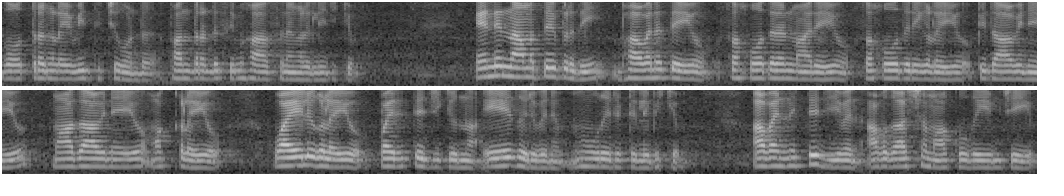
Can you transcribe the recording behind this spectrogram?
ഗോത്രങ്ങളെ വിധിച്ചുകൊണ്ട് പന്ത്രണ്ട് സിംഹാസനങ്ങളിലിരിക്കും എന്റെ നാമത്തെ പ്രതി ഭവനത്തെയോ സഹോദരന്മാരെയോ സഹോദരികളെയോ പിതാവിനെയോ മാതാവിനെയോ മക്കളെയോ വയലുകളെയോ പരിത്യജിക്കുന്ന ഏതൊരുവനും നൂറിരട്ടി ലഭിക്കും. അവൻ നിത്യജീവൻ അവകാശമാക്കുകയും ചെയ്യും.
